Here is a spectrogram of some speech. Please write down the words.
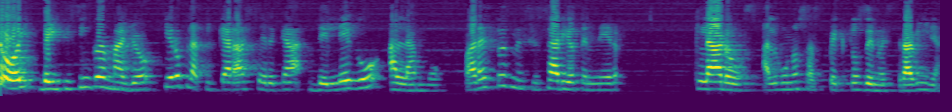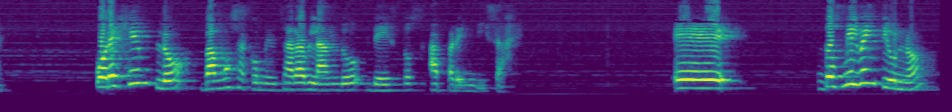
de hoy, 25 de mayo, quiero platicar acerca del ego al amor. Para esto es necesario tener claros algunos aspectos de nuestra vida. Por ejemplo, vamos a comenzar hablando de estos aprendizajes. 2021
